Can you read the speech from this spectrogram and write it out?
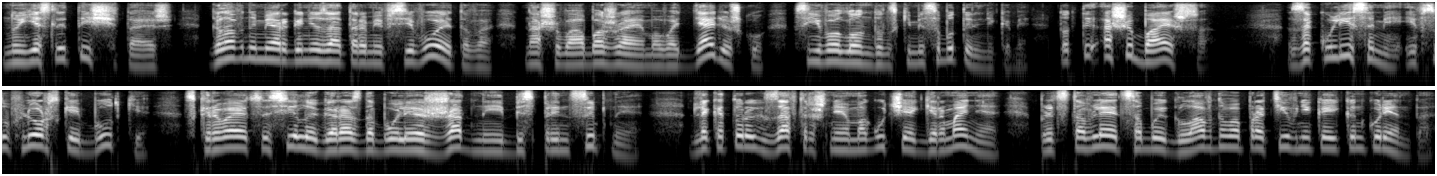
Но если ты считаешь главными организаторами всего этого нашего обожаемого дядюшку с его лондонскими собутыльниками, то ты ошибаешься. За кулисами и в суфлерской будке скрываются силы гораздо более жадные и беспринципные, для которых завтрашняя могучая Германия представляет собой главного противника и конкурента,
